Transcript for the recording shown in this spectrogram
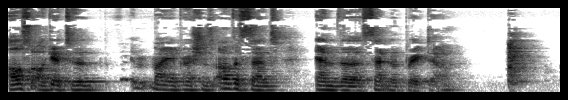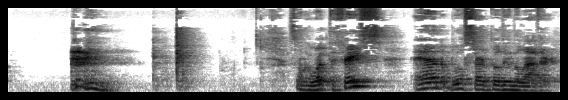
Also, I'll get to my impressions of the scent and the scent note breakdown. So I'm gonna wet the face and we'll start building the lather.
